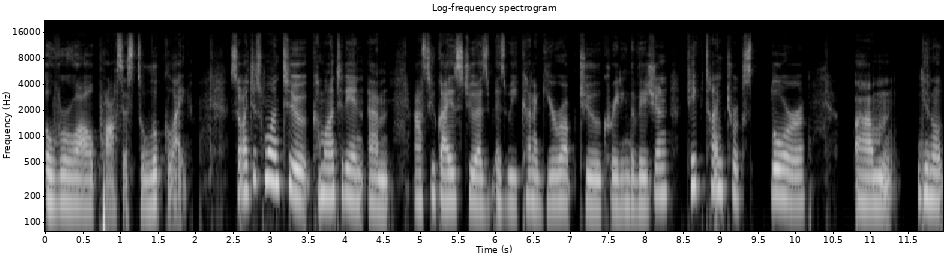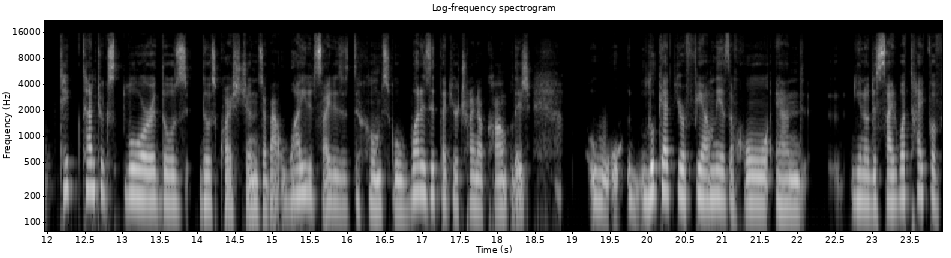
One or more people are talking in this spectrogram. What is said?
overall process to look like. So I just want to come on today and um, ask you guys to, as as we kind of gear up to creating the vision, take time to explore. Um, you know, take time to explore those those questions about why you decided to homeschool. What is it that you're trying to accomplish? Look at your family as a whole, and you know, decide what type of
